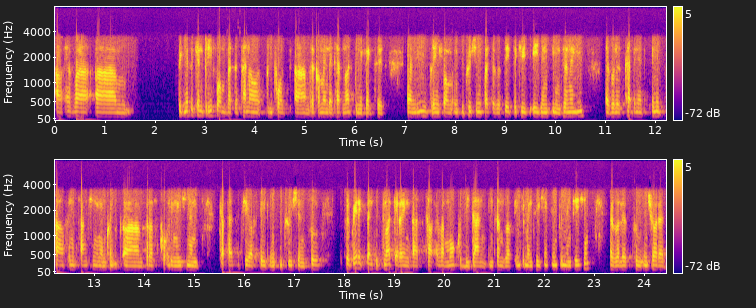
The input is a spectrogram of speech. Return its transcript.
However, significant reforms that the panel report recommended have not been effected. And these range from institutions such as the State Security Agency internally, as well as cabinet in itself, in its functioning and um, sort of coordination and capacity of state institutions. So to a great extent, it's not getting that. However, more could be done in terms of implementation, implementation, as well as to ensure that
